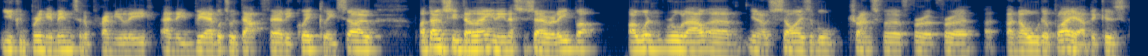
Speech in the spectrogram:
You could bring him into the Premier League and he'd be able to adapt fairly quickly. So I don't see Delaney necessarily, but I wouldn't rule out a um, you know sizable transfer for for a, an older player because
